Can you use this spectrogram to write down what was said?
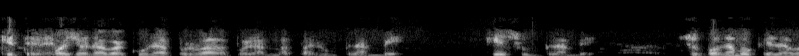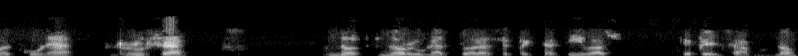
que tenemos ya una vacuna aprobada por la MAT para un plan B. ¿Qué es un plan B? Supongamos que la vacuna rusa no, no reúna todas las expectativas que pensamos, ¿no?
